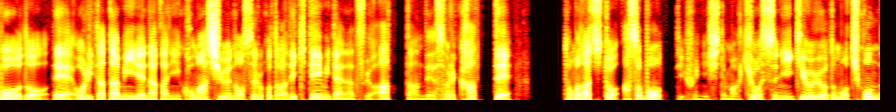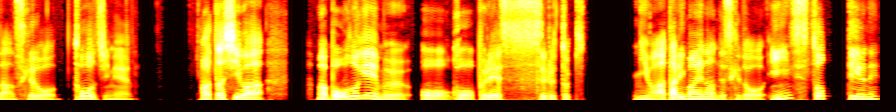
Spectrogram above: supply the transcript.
ボードで折りたたみで中にコマ収納することができてみたいなやつがあったんで、それ買って友達と遊ぼうっていう風にして、まあ教室に勢いよと持ち込んだんですけど、当時ね、私はまあ、ボードゲームをこうプレイするときには当たり前なんですけど、インストっていうね、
